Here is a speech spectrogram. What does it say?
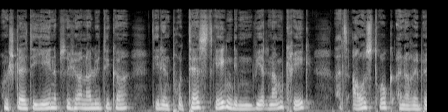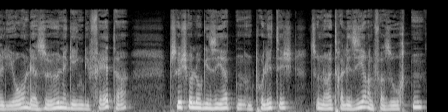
und stellte jene Psychoanalytiker, die den Protest gegen den Vietnamkrieg als Ausdruck einer Rebellion der Söhne gegen die Väter psychologisierten und politisch zu neutralisieren versuchten,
